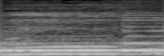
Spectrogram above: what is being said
Hey.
